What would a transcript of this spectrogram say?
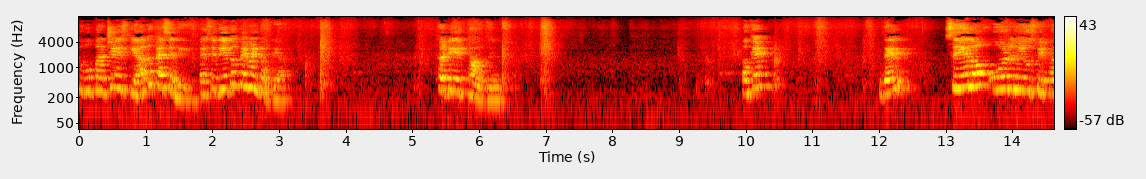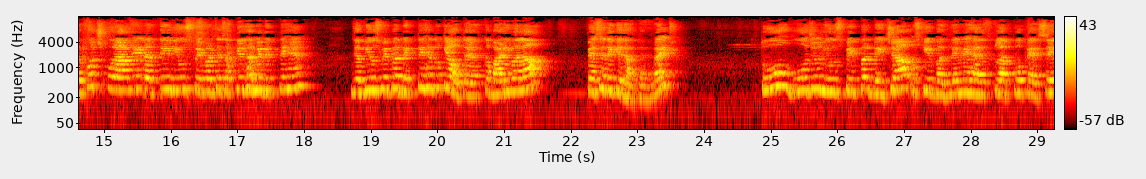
तो वो परचेज किया तो पैसे दिए। पैसे दिए तो पेमेंट हो गया। Thirty eight thousand okay then sale of old newspaper कुछ पुराने, रद्दी न्यूज़पेपर थे, सबके घर में बिकते हैं। जब न्यूज़पेपर बिकते हैं तो क्या होता है? कबाड़ी वाला पैसे देके जाता है राइट तो वो जो न्यूज़पेपर बेचा, उसके बदले में हेल्थ क्लब को पैसे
